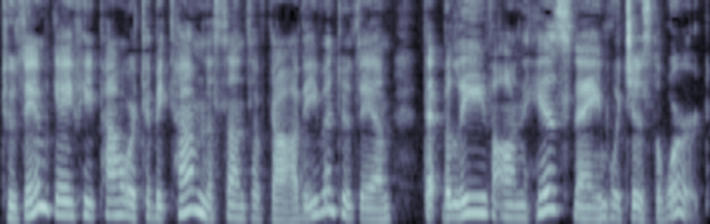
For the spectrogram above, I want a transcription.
to them gave he power to become the sons of God, even to them that believe on his name, which is the Word,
